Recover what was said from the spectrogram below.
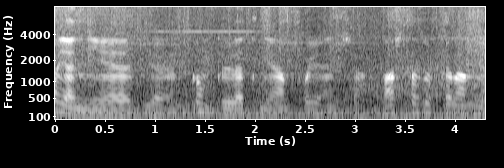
No ja nie wiem, kompletnie nie mam pojęcia. Masz wskazówkę na mnie?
